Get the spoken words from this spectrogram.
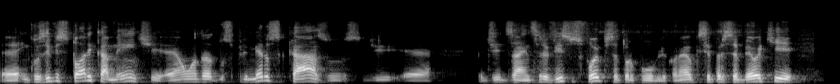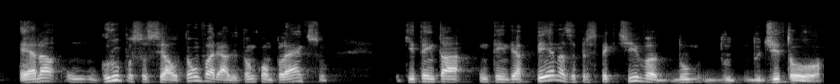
é, inclusive historicamente, é um dos primeiros casos de, é, de design de serviços foi para o setor público, né? O que se percebeu é que era um grupo social tão variado e tão complexo que tentar entender apenas a perspectiva do, do, do dito,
